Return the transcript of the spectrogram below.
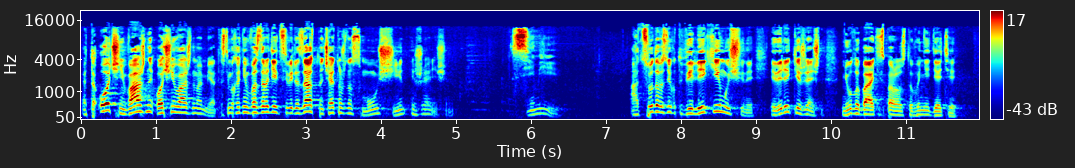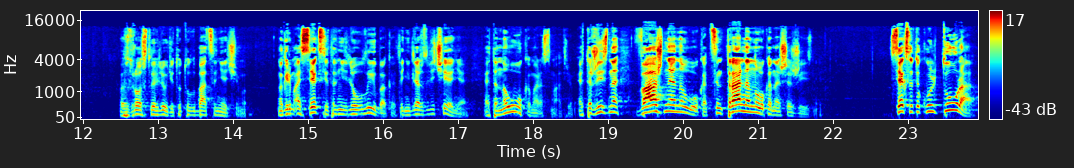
Это очень важный, очень важный момент. Если мы хотим возродить цивилизацию, начать нужно с мужчин и женщин. С семьи. Отсюда возникнут великие мужчины и великие женщины. Не улыбайтесь, пожалуйста, вы не дети. Вы взрослые люди, тут улыбаться нечему. Мы говорим о сексе, это не для улыбок, это не для развлечения. Это наука мы рассматриваем. Это жизненно важная наука, центральная наука нашей жизни. Секс это культура,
